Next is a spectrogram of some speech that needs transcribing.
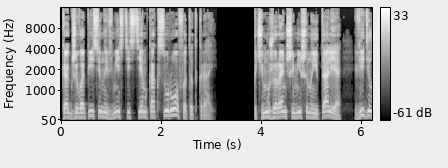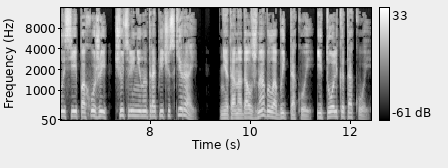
Как живописен и вместе с тем, как суров этот край. Почему же раньше Мишина Италия виделась ей похожей чуть ли не на тропический рай? Нет, она должна была быть такой, и только такой.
